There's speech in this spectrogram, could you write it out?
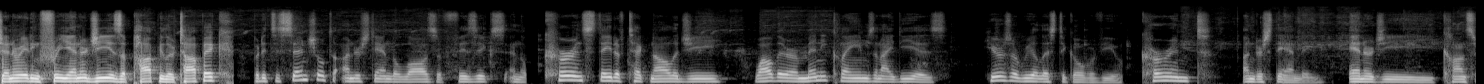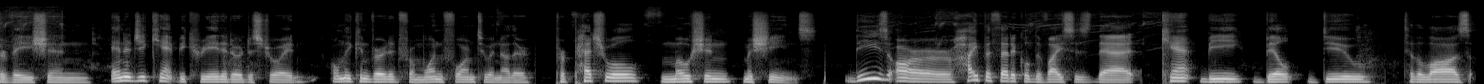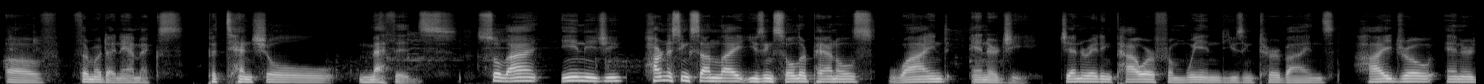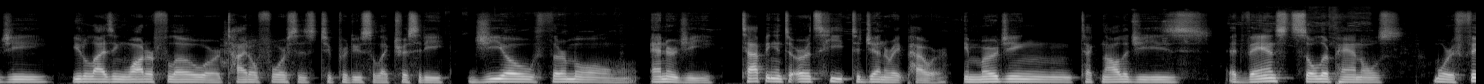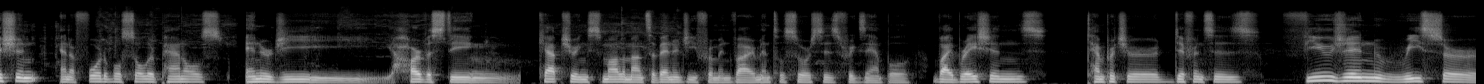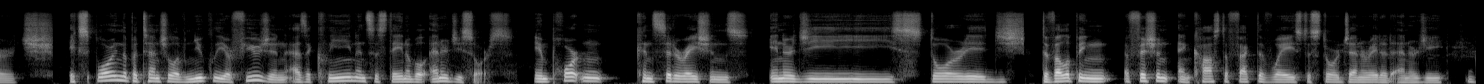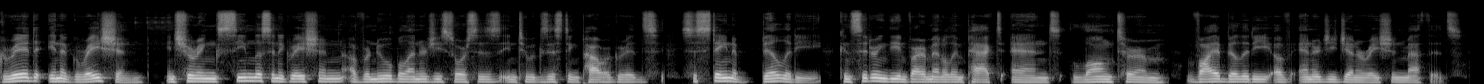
Generating free energy is a popular topic, but it's essential to understand the laws of physics and the current state of technology. While there are many claims and ideas, here's a realistic overview. Current understanding. Energy, conservation. Energy can't be created or destroyed, only converted from one form to another. Perpetual motion machines. These are hypothetical devices that can't be built due to the laws of thermodynamics, potential methods. Solar energy, harnessing sunlight using solar panels, wind energy, generating power from wind using turbines, hydro energy, utilizing water flow or tidal forces to produce electricity, geothermal energy, tapping into Earth's heat to generate power, emerging technologies, advanced solar panels, more efficient and affordable solar panels, energy harvesting, capturing small amounts of energy from environmental sources, for example, vibrations, temperature differences, fusion research, exploring the potential of nuclear fusion as a clean and sustainable energy source. Important considerations energy storage, developing efficient and cost effective ways to store generated energy, grid integration, ensuring seamless integration of renewable energy sources into existing power grids, sustainability, considering the environmental impact and long term viability of energy generation methods.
